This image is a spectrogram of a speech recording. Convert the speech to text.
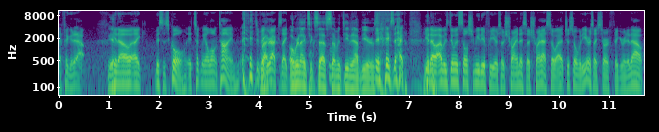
I figured it out. Yeah. You know, like this is cool. It took me a long time to figure Right. out because I overnight success, 17 and a half years. exactly. You know, I was doing social media for years. I was trying this. I was trying that. So uh, just over the years, I started figuring it out.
